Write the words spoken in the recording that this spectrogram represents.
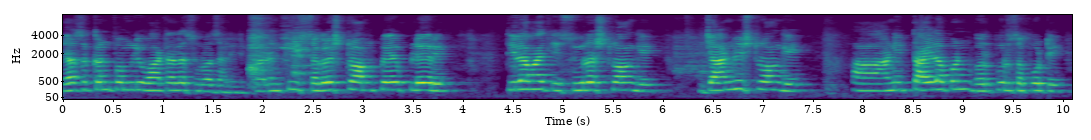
हे असं कन्फर्मली वाटायला सुरुवात झालेली. कारण ती सगळे स्ट्रॉंग प्ले प्लेअर आहे. तिला माहिती आहे सूरज स्ट्रॉंग आहे जान्हवी स्ट्रॉंग आहे आणि ताईला पण भरपूर सपोर्ट आहे.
